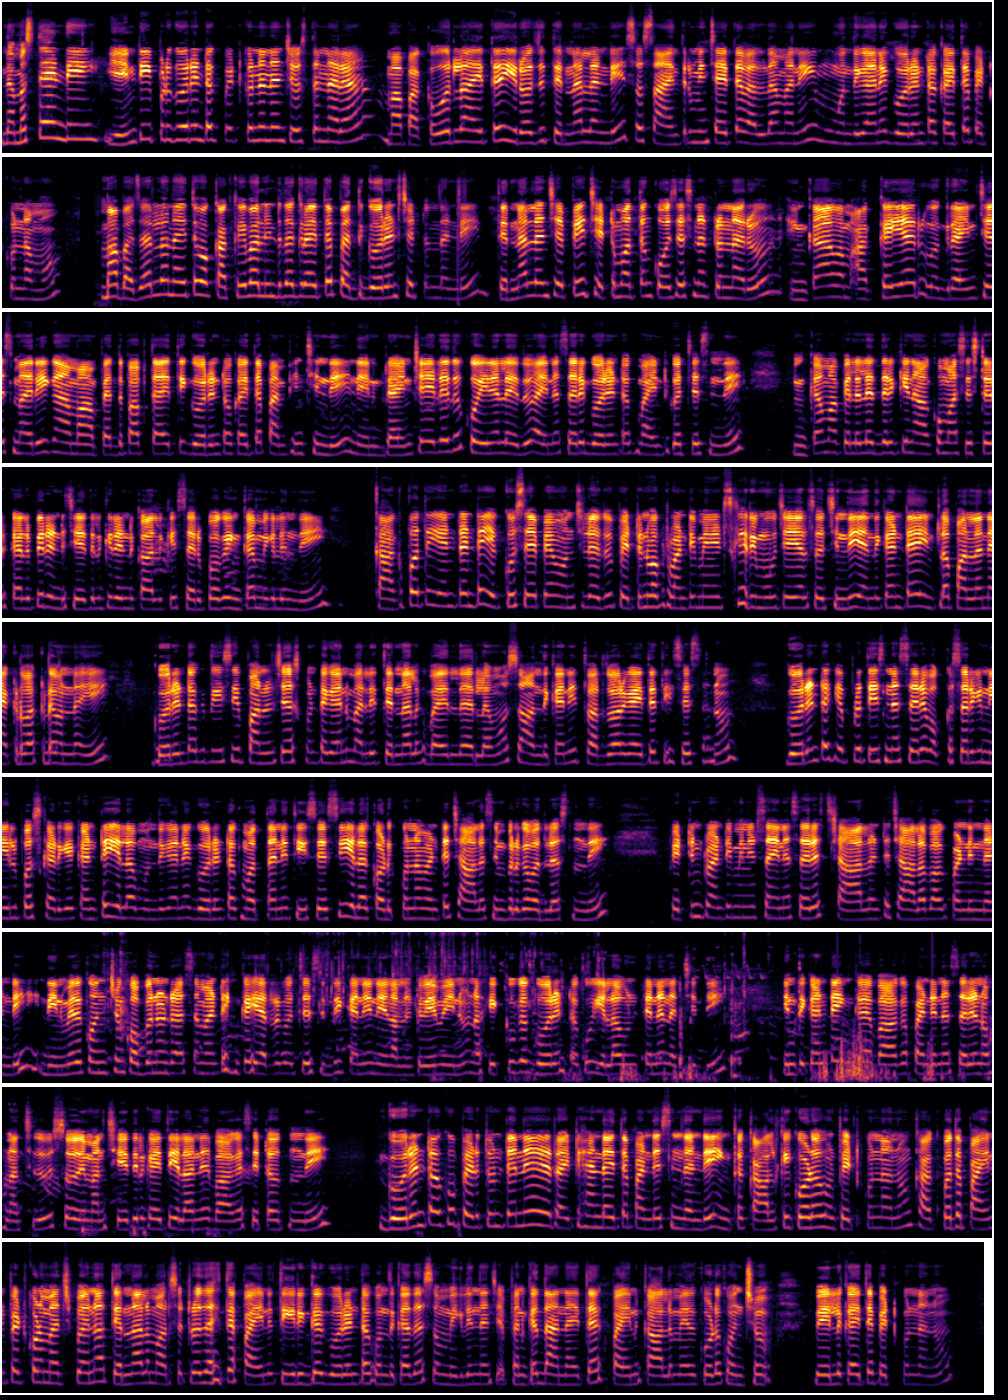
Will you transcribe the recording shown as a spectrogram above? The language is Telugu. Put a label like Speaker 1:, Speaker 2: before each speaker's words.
Speaker 1: నమస్తే అండి. ఏంటి ఇప్పుడు గోరింటకు పెట్టుకున్నానని చూస్తున్నారా? మా పక్క ఊర్లో అయితే ఈరోజు తిరణాలండి సో సాయంత్రం నుంచి అయితే వెళ్దామని ముందుగానే గోరింటకు అయితే పెట్టుకున్నాము. మా బజార్లోనైతే ఒక అక్కయ్య వాళ్ళ ఇంటి దగ్గర అయితే పెద్ద గోరెంట చెట్టు ఉందండి. తిరణాలు అని చెప్పి చెట్టు మొత్తం కోసేసినట్టున్నారు. ఇంకా అక్కయ్య గ్రైండ్ చేసి మరీ మా పెద్ద పాపతో అయితే గోరెంటకు అయితే పంపించింది. నేను గ్రైండ్ చేయలేదు కొయ్యలేదు. అయినా సరే గోరెంటకు మా ఇంటికి వచ్చేసింది. ఇంకా మా పిల్లలిద్దరికి నాకు మా సిస్టర్ కలిపి రెండు చేతులకి రెండు కాళ్ళకి సరిపోగా ఇంకా మిగిలింది. కాకపోతే ఏంటంటే ఎక్కువసేపు ఏం ఉంచలేదు. పెట్టిన ఒక ట్వంటీ మినిట్స్కి రిమూవ్ చేయాల్సి వచ్చింది. ఎందుకంటే ఇంట్లో పనులన్నీ ఎక్కడవక్కడే ఉన్నాయి. గోరింటకు తీసి పనులు చేసుకుంటే కానీ మళ్ళీ తిరణాలకు బయలుదేరలేము. సో అందుకని త్వర త్వరగా అయితే తీసేసాను గోరింటకు ఎప్పుడు తీసినా సరే ఒక్కసారిగా నీళ్ళు పోసి కడిగే కంటే ఇలా ముందుగానే గోరింటకు మొత్తాన్ని తీసేసి ఇలా కడుక్కున్నామంటే చాలా సింపుల్గా వదిలేస్తుంది. పెట్టిన ట్వంటీ మినిట్స్ అయినా సరే చాలా అంటే చాలా బాగా పండిందండి. దీని మీద కొంచెం కొబ్బరి నూనె రాసామంటే ఇంకా ఎర్రగా వచ్చేసిద్ది. కానీ నేను అలాంటివి ఏమైను నాకు ఎక్కువగా గోరెంటకు ఇలా ఉంటేనే నచ్చిద్ది. ఇంతకంటే ఇంకా బాగా పండినా సరే నాకు నచ్చదు. సో మన చేతులకైతే ఇలానే బాగా సెట్ అవుతుంది. గోరింటాకు పెడుతుంటేనే రైట్ హ్యాండ్ అయితే పండేసిందండి. ఇంకా కాల్కి కూడా పెట్టుకున్నాను. కాకపోతే పైన పెట్టుకోవడం మర్చిపోయాను. ఆ తిరణాల మరుసటి రోజు అయితే పైన తీరిగ్గా గోరింటాకు ఉంది కదా సో మిగిలిందని చెప్పాను కదా దాన్ని అయితే పైన కాళ్ళ మీద కూడా కొంచెం వేళ్ళకైతే పెట్టుకున్నాను.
